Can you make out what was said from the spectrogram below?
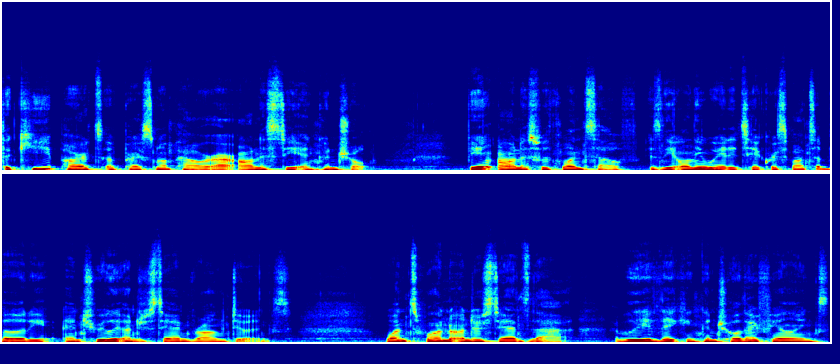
The key parts of personal power are honesty and control. Being honest with oneself is the only way to take responsibility and truly understand wrongdoings. Once one understands that, I believe they can control their feelings.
